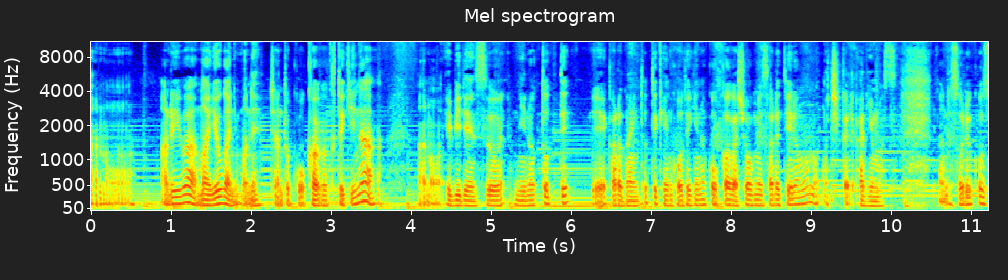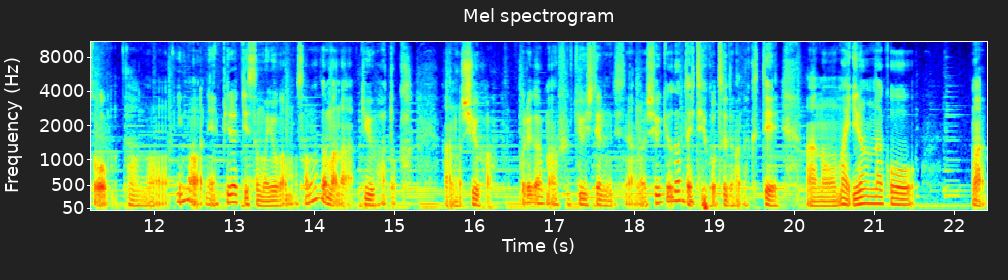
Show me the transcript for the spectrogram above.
あのあるいはまあヨガにもねちゃんとこう科学的なあのエビデンスにのっとって、えー、体にとって健康的な効果が証明されているものもしっかりあります。なのでそれこそあの今はねピラティスもヨガもさまざまな流派とかあの宗派これがまあ普及してるんですね。あの宗教団体ということではなくてあの、まあ、いろんなこう、まあ、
